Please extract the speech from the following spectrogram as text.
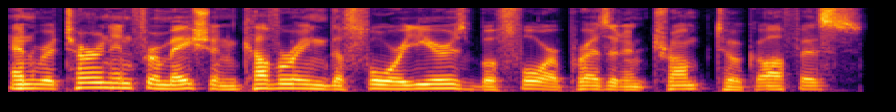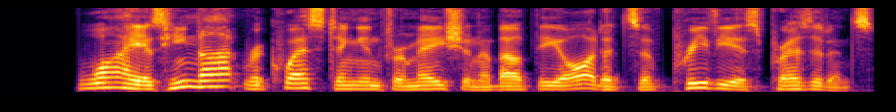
and return information covering the four years before President Trump took office? Why is he not requesting information about the audits of previous presidents?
